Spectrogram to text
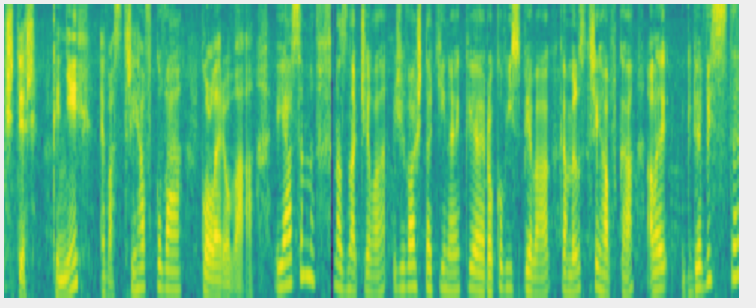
čtyř knih Eva Střihavková Kolerová. Já jsem naznačila, že váš tatínek je rokový zpěvák Kamil Střihavka, ale kde vy jste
